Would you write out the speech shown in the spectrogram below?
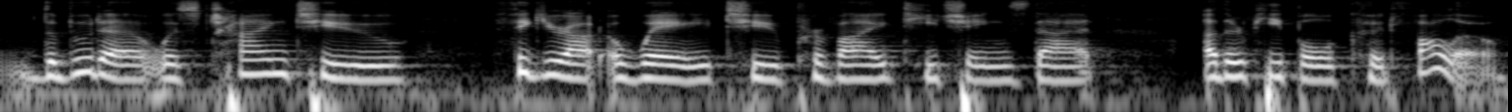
the Buddha was trying to figure out a way to provide teachings that other people could follow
